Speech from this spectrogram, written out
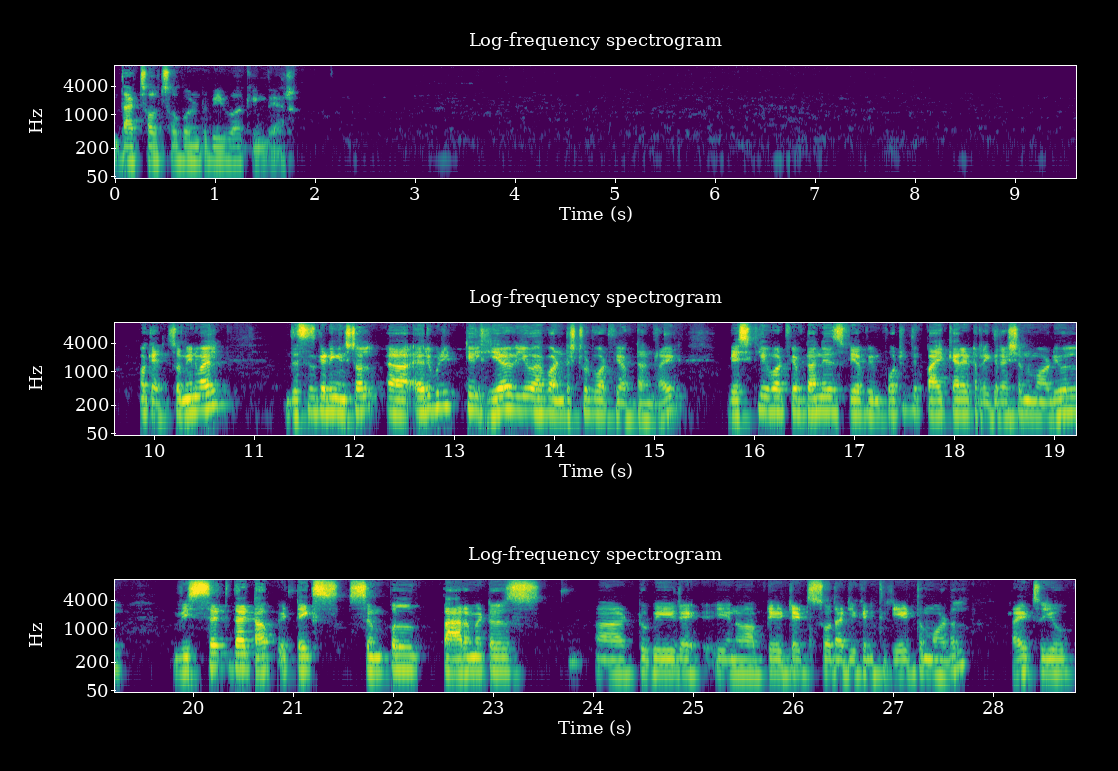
that's also going to be working there. Okay, so meanwhile, this is getting installed. Uh, everybody till here, you have understood what we have done, right? Basically what we have done is we have imported the PyCaret regression module. We set that up. It takes simple parameters uh, to be you know updated so that you can create the model, right? So you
